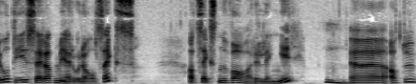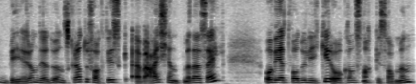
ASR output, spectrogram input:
jo, de ser at mer oralsex, at sexen varer lenger, mm. at du ber om det du ønsker, at du faktisk er kjent med deg selv og vet hva du liker og kan snakke sammen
